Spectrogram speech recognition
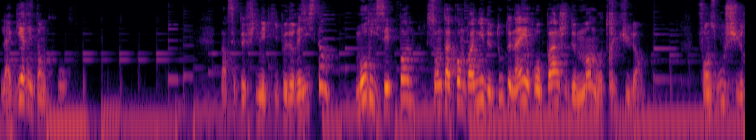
la guerre est en cours. Dans cette fine équipe de résistants, Maurice et Paul sont accompagnés de tout un aéropage de membres truculents. Fonce Bouchure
